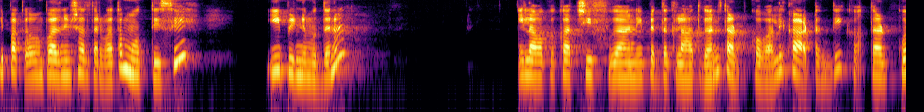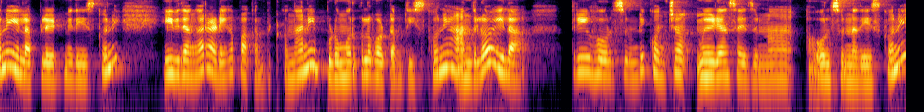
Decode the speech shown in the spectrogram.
ఈ పక్క పది నిమిషాల తర్వాత మూత తీసి ఈ పిండి ముద్దను ఇలా ఒక కచీఫ్ కానీ పెద్ద క్లాత్ కానీ తడుపుకోవాలి. కాటన్ది తడుపుకొని ఇలా ప్లేట్ మీద వేసుకొని ఈ విధంగా రెడీగా పక్కన పెట్టుకుందాం. ఇప్పుడు మురుకుల గొట్టం తీసుకొని అందులో ఇలా త్రీ హోల్స్ ఉండి కొంచెం మీడియం సైజు ఉన్న హోల్స్ ఉన్నది వేసుకొని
